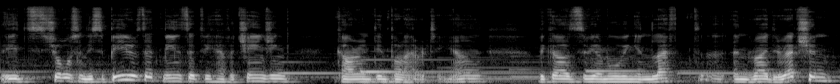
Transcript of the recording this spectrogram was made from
it shows and disappears, that means that we have a changing current in polarity, yeah, because we are moving in left uh, and right direction,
